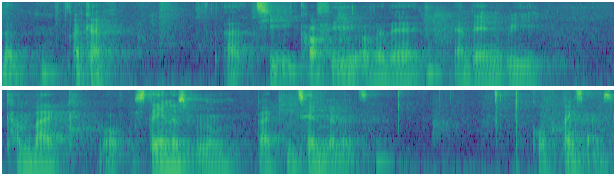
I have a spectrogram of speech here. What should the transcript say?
Nope. Okay. Uh, tea, coffee over there, and then we come back or stay in this room back in 10 minutes. Cool. Thanks, guys.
